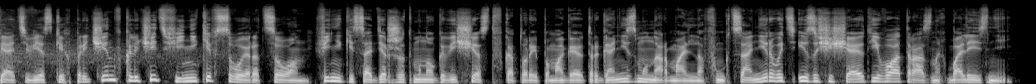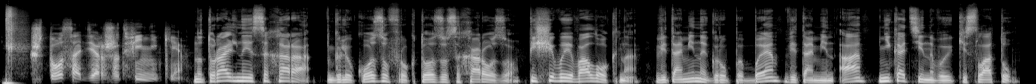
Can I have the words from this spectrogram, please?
Пять веских причин включить финики в свой рацион. Финики содержат много веществ, которые помогают организму нормально функционировать и защищают его от разных болезней. Что содержат финики? Натуральные сахара, глюкозу, фруктозу, сахарозу, пищевые волокна, витамины группы В, витамин А, никотиновую кислоту,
